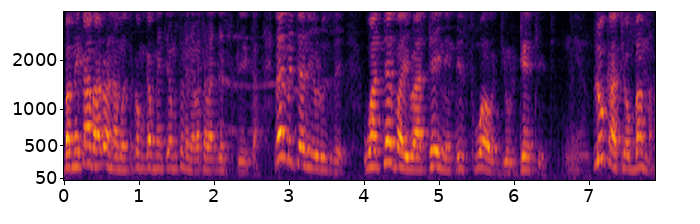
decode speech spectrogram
bameka abalwana mu nsiko mu gavumenti ya museveni abatabadde sipiika let me tell you luze whatever you attain in this world you'll get it. Yeah. look at obama.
